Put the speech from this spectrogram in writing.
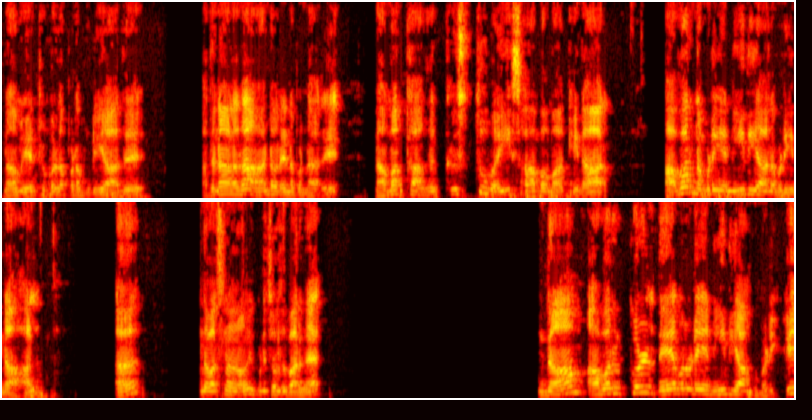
நாம் ஏற்றுக்கொள்ளப்பட முடியாது. அதனாலதான் ஆண்டவர் என்ன பண்ணாரு? நமக்காக கிறிஸ்துவை சாபமாக்கினார். அவர் நம்முடைய நீதியானபடியினால் அஹ், இந்த வசனம் இப்படி சொல்லுது பாருங்க. நாம் அவருக்குள் தேவனுடைய நீதியாகும்படிக்கு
